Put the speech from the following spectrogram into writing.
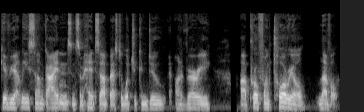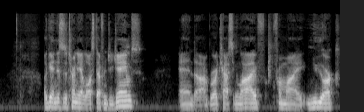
give you at least some guidance and some heads up as to what you can do on a very uh, profunctorial level. Again, this is attorney at law Stephen G. James, and uh, I'm broadcasting live from my New York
